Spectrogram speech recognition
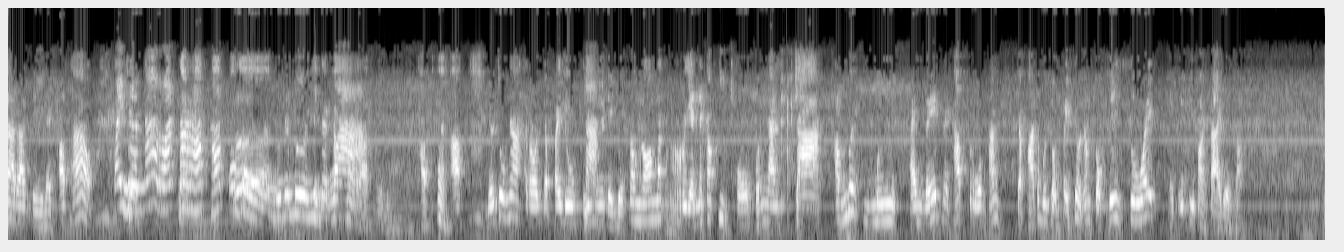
น่ารักดีนะครับอ้าวไส้เดือนน่ารักน่ารักครับโอ้โหเดูในมืออย่างนี้นะครับถึงว่าน่ารักนี่นะครับอะเดี๋ยวช่วงหน้าเราจะไปดูฝีมือเด็กๆน้องๆนักเรียนนะครับ ที่โชว์ผลงานจากทำด้วยมือแฮนด์เมดนะครับ รวมทั้งจะพาท่านผู้ชมไปเที่ยวน้ำตกสวยๆในพื้นที่ภาคใต้ด้วยครับ เ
